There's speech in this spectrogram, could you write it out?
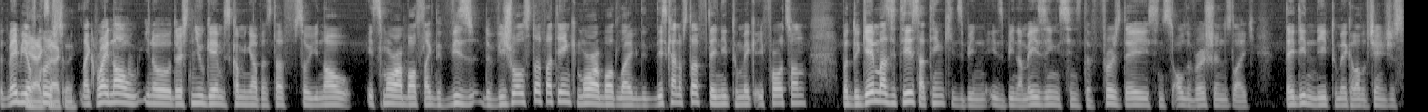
But maybe of Yeah, course, exactly. like right now, you know, there's new games coming up and stuff. So you know, it's more about like the vis the visual stuff. I think more about like the, this kind of stuff they need to make efforts on. But the game as it is, I think it's been it's been amazing since the first day, since all the versions. Like they didn't need to make a lot of changes.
